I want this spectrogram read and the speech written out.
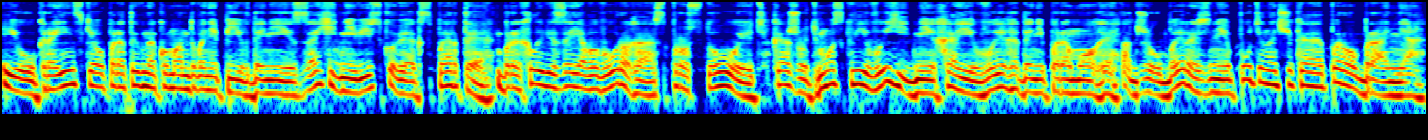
І українське оперативне командування Південь і західні військові експерти брехливі заяви ворога спростовують. кажуть, Москві вигідні, хай і вигадані перемоги. Адже у березні Путіна чекає переобрання,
